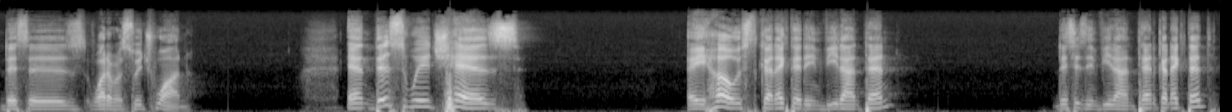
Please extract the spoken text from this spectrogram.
This is whatever switch 1 and this switch has a host connected in VLAN 10 this is in VLAN 10 connected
